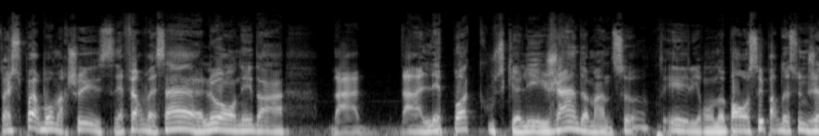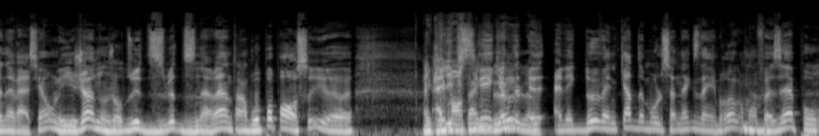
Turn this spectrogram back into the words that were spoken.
c'est un- super beau marché, c'est effervescent. Là, on est dans, dans, dans l'époque où ce que les gens demandent ça. On a passé par-dessus une génération. Les jeunes aujourd'hui, 18-19 ans, t'en vois pas passer. euh, Avec à les l'épicerie montagnes avec, bleues, une- là. euh, avec deux 24 de Molsonex d'un bras, comme on faisait pour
